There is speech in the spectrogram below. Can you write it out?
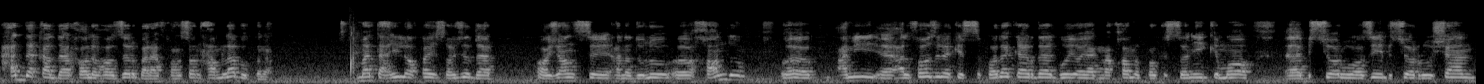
حداقل در حال حاضر بر افغانستان حمله بکنه. من تحلیل آقای ساجد در آژانس انادولو خواندم. امی الفاظ را که استفاده کرده گویا یک مقام پاکستانی که ما بسیار واضح بسیار روشن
